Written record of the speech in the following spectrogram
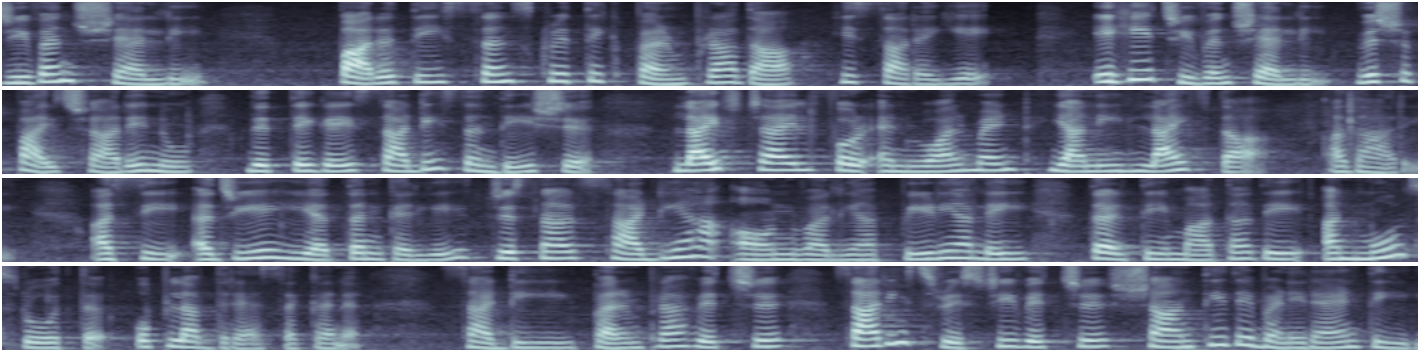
ਜੀਵਨ ਸ਼ੈਲੀ ਭਾਰਤ ਦੀ ਸੰਸਕ੍ਰਿਤਿਕ ਪਰੰਪਰਾ ਦਾ ਹਿੱਸਾ ਰਹੀ ਹੈ ਇਹੀ ਜੀਵਨ ਸ਼ੈਲੀ ਵਿਸ਼ਵ ਭਾਈਚਾਰੇ ਨੂੰ ਦਿੱਤੇ ਗਏ ਸਾਡੀ ਸੰਦੇਸ਼ ਲਾਈਫਸਟਾਈਲ ਫॉर এনवायरमेंट ਯਾਨੀ ਲਾਈਫ ਦਾ ਆਧਾਰ ਹੈ ਅਸੀਂ ਅਜਿਹੇ ਯਤਨ ਕਰੀਏ ਜਿਸ ਨਾਲ ਸਾਡੀਆਂ ਆਉਣ ਵਾਲੀਆਂ ਪੀੜ੍ਹੀਆਂ ਲਈ ਧਰਤੀ ਮਾਤਾ ਦੇ ਅਨਮੋਲ ਸਰੋਤ ਉਪਲਬਧ ਰਹਿ ਸਕਣ। ਸਾਡੀ ਪਰੰਪਰਾ ਵਿੱਚ, ਸਾਰੀ ਸ੍ਰਿਸ਼ਟੀ ਵਿੱਚ ਸ਼ਾਂਤੀ ਦੇ ਬਣੇ ਰਹਿਣ ਦੀ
